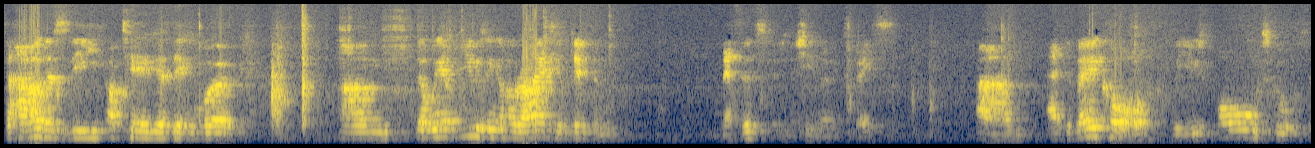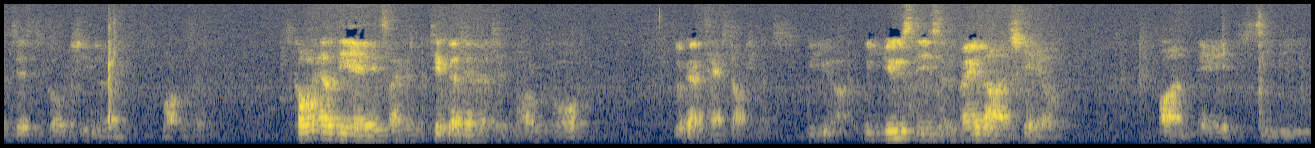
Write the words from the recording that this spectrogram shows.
So how does the Octavia thing work? Um, so we are using a variety of different methods in the machine learning space. Um, at the very core, we use old school statistical machine learning models. It's called LDA, it's like a particular generative model for looking at text documents. We, we use these at a very large scale on a CV,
